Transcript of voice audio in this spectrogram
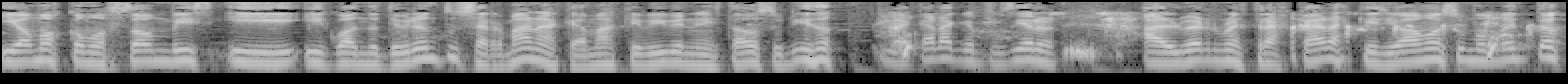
íbamos como zombies y, y cuando te vieron tus hermanas, que además que viven en Estados Unidos, la cara que pusieron al ver nuestras caras que llevamos un momento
